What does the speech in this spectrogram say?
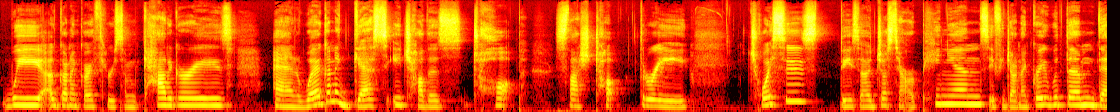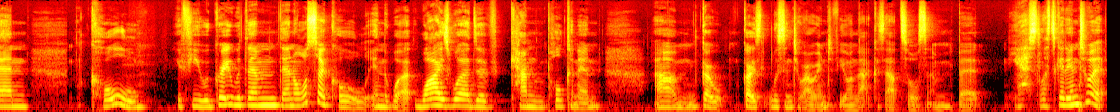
we are going to go through some categories and we're going to guess each other's top slash top three choices. These are just our opinions. If you don't agree with them, then cool. If you agree with them, then also cool. In the wor- wise words of Cam Pulkinen, um, go go listen to our interview on that because that's awesome. But yes, let's get into it.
